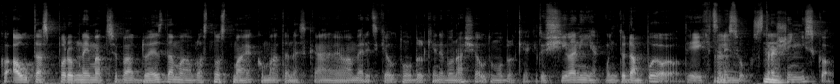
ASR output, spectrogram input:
jako auta s podobnýma třeba dojezdama, vlastnostma, jako máte dneska nevím, americké automobilky nebo naše automobilky, jak je to šílený, jak oni to dampujou, jo. ty jejich ceny mm. jsou strašně mm. nízko.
